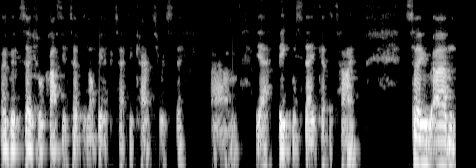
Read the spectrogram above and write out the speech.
maybe social class in terms of not being a protected characteristic. Um, yeah, big mistake at the time. So, um,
